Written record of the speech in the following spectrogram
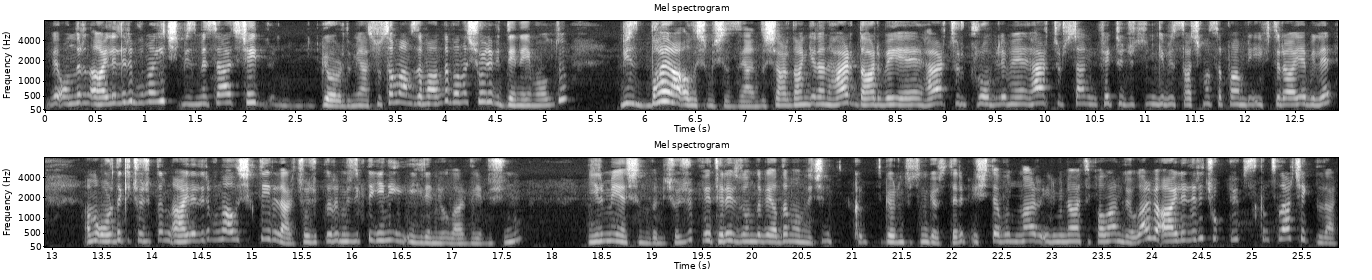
ve onların aileleri buna hiç biz mesela şey gördüm yani susamam zamanında bana şöyle bir deneyim oldu. Biz bayağı alışmışız yani dışarıdan gelen her darbeye, her tür probleme, her tür sen FETÖ'cüsün gibi saçma sapan bir iftiraya bile ama oradaki çocukların aileleri buna alışık değiller. Çocukları müzikle yeni ilgileniyorlar diye düşünün. 20 yaşında bir çocuk ve televizyonda bir adam onun için görüntüsünü gösterip işte bunlar Illuminati falan diyorlar ve aileleri çok büyük sıkıntılar çektiler.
